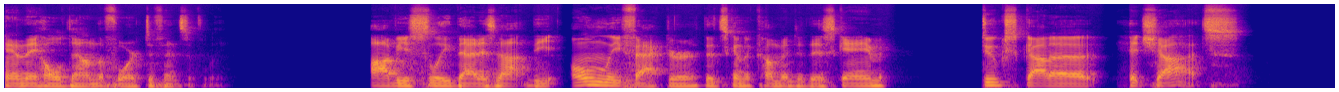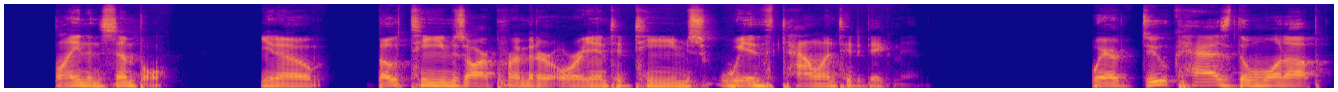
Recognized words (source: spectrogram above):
can they hold down the fort defensively? Obviously, that is not the only factor that's going to come into this game. Duke's got to hit shots plain and simple. You know, both teams are perimeter oriented teams with talented big men. Where Duke has the one up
